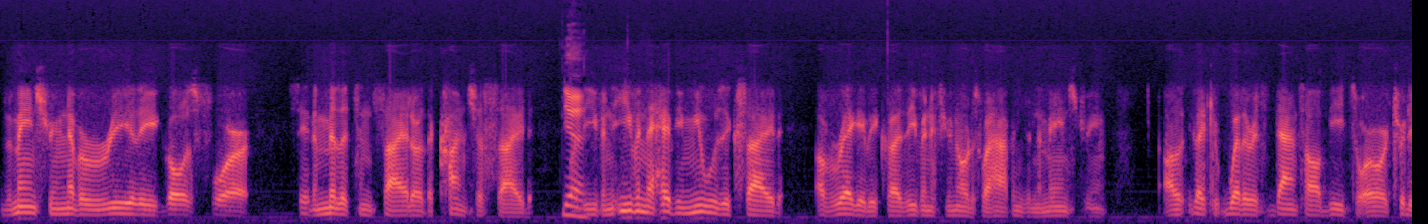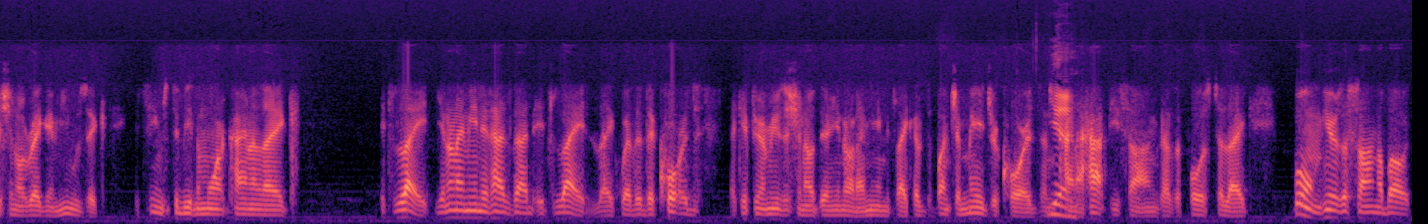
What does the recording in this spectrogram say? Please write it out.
the mainstream never really goes for say the militant side or the conscious side, yeah, even even the heavy music side of reggae. Because even if you notice what happens in the mainstream, uh, like whether it's dancehall beats or, or traditional reggae music, it seems to be the more kind of like it's light. You know what I mean? It has that. It's light. Like whether the chords, like if you're a musician out there, you know what I mean. It's like a bunch of major chords and Yeah. kind of happy songs, as opposed to like, boom, here's a song about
